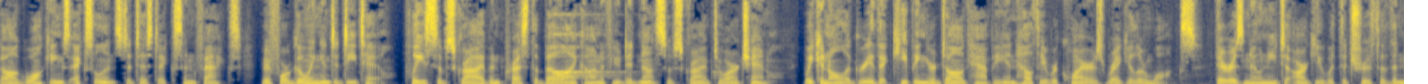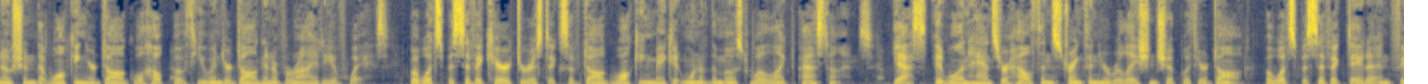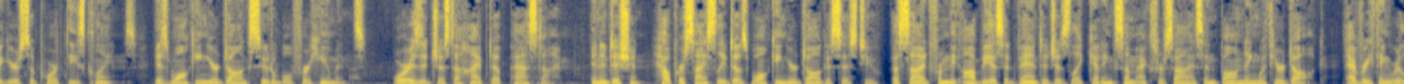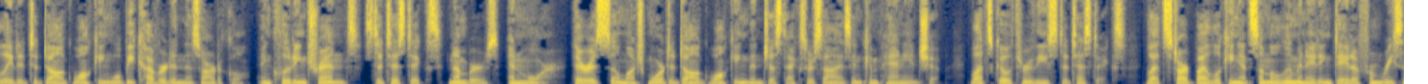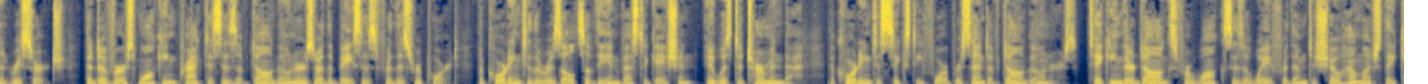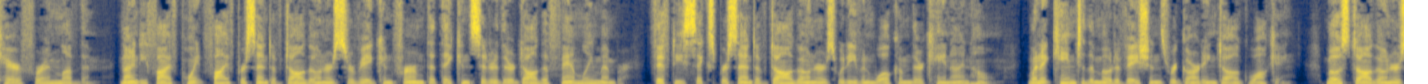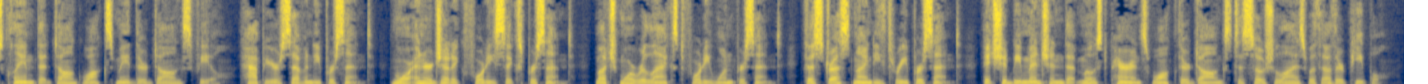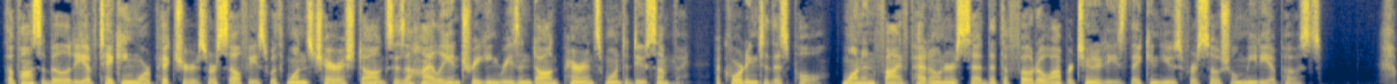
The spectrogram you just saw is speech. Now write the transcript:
Dog walking's excellent statistics and facts. Before going into detail, please subscribe and press the bell icon if you did not subscribe to our channel. We can all agree that keeping your dog happy and healthy requires regular walks. There is no need to argue with the truth of the notion that walking your dog will help both you and your dog in a variety of ways. But what specific characteristics of dog walking make it one of the most well-liked pastimes? Yes, it will enhance your health and strengthen your relationship with your dog, but what specific data and figures support these claims? Is walking your dog suitable for humans? Or is it just a hyped-up pastime? In addition, how precisely does walking your dog assist you, aside from the obvious advantages like getting some exercise and bonding with your dog? Everything related to dog walking will be covered in this article, including trends, statistics, numbers, and more. There is so much more to dog walking than just exercise and companionship. Let's go through these statistics. Let's start by looking at some illuminating data from recent research. The diverse walking practices of dog owners are the basis for this report. According to the results of the investigation, it was determined that, according to 64% of dog owners, taking their dogs for walks is a way for them to show how much they care for and love them. 95.5% of dog owners surveyed confirmed that they consider their dog a family member. 56% of dog owners would even welcome their canine home. When it came to the motivations regarding dog walking, most dog owners claimed that dog walks made their dogs feel happier 70%, more energetic 46%, much more relaxed 41%, distressed 93%. It should be mentioned that most parents walk their dogs to socialize with other people. The possibility of taking more pictures or selfies with one's cherished dogs is a highly intriguing reason dog parents want to do something. According to this poll, one in five pet owners said that the photo opportunities they can use for social media posts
